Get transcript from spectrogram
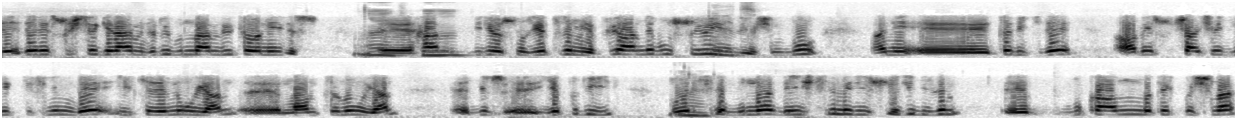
Devlet Suçları Genel Müdürlüğü bundan büyük örneğidir. Evet. E, hem Hı biliyorsunuz yatırım yapıyor hem de bu suyu evet. izliyor. Şimdi bu hani e, tabii ki de AB Su Çerçeve Direktifi'nin de ilkelerine uyan, e, mantığına uyan e, bir e, yapı değil. Dolayısıyla evet. bunlar değiştirilmediği sürece bizim e, bu kanunla tek başına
